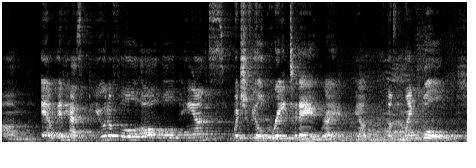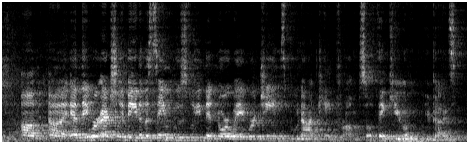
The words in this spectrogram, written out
Um, it has beautiful all wool pants, which feel great today, right? Yep, nothing like wool. Um, uh, and they were actually made in the same Husfliden in Norway where Jean's bunad came from. So thank you, you guys.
